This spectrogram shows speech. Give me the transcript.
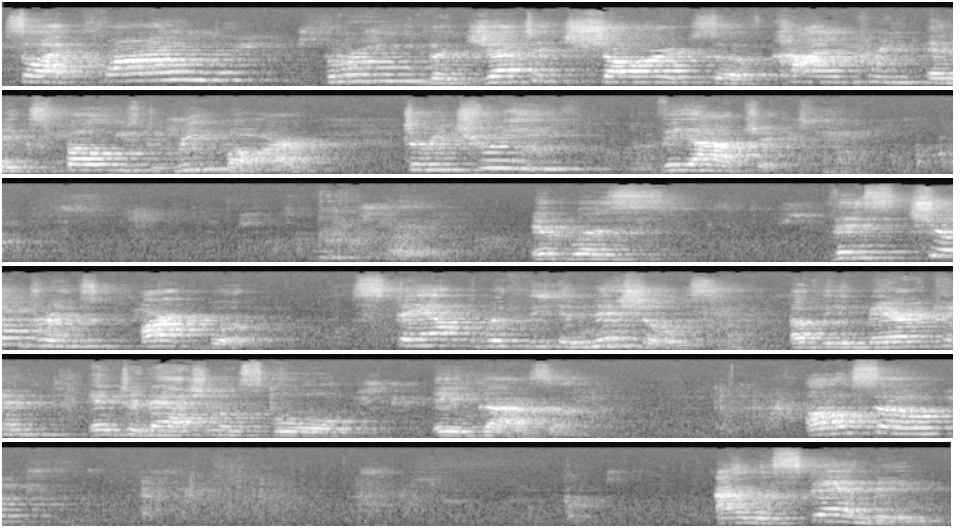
So I climbed through the jutted shards of concrete and exposed rebar to retrieve the object. It was this children's art book stamped with the initials of the American International School in Gaza. Also, I was standing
